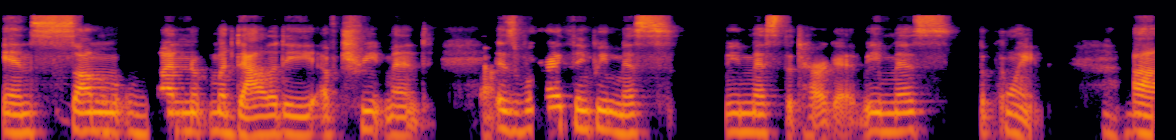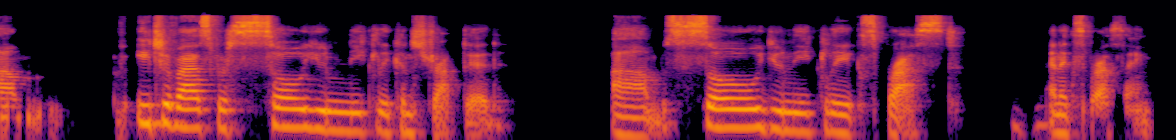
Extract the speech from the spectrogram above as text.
in some one modality of treatment yeah. is where I think we miss we miss the target. We miss the point. Mm-hmm. Um, each of us were so uniquely constructed, um, so uniquely expressed mm-hmm. and expressing.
